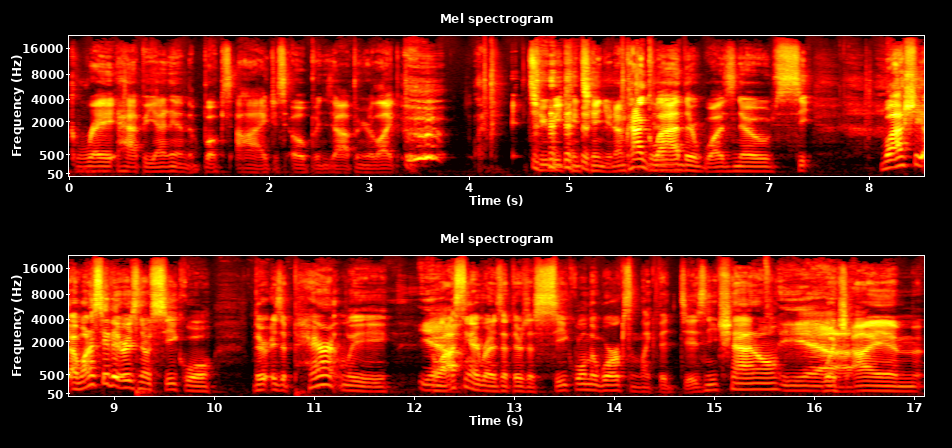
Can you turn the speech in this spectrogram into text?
great, happy ending, and the book's eye just opens up, and you're like, like to be continued. I'm kind of glad there was no se- Well, actually, I want to say there is no sequel. There is apparently. The last thing I read is that there's a sequel in the works on like the Disney Channel. Yeah. Which I am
